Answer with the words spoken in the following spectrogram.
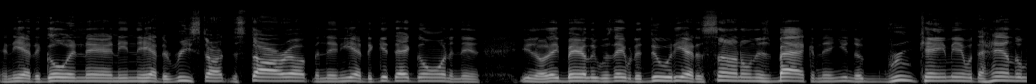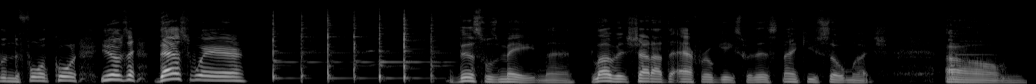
and he had to go in there and then he had to restart the star up and then he had to get that going and then, you know, they barely was able to do it. He had a son on his back and then, you know, Groot came in with the handle in the fourth quarter. You know what I'm saying? That's where this was made, man. Love it. Shout out to Afro Geeks for this. Thank you so much. Um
